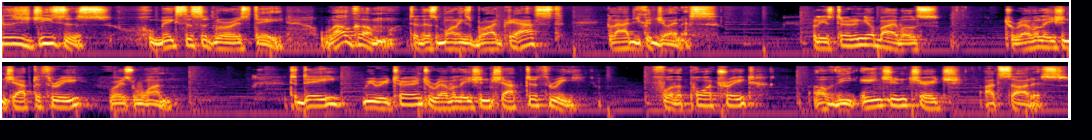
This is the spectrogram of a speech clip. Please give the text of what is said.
it is Jesus who makes this a glorious day. Welcome to this morning's broadcast. Glad you could join us. Please turn in your Bibles to Revelation chapter 3, verse 1. Today, we return to Revelation chapter 3 for the portrait of the ancient church at Sardis.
